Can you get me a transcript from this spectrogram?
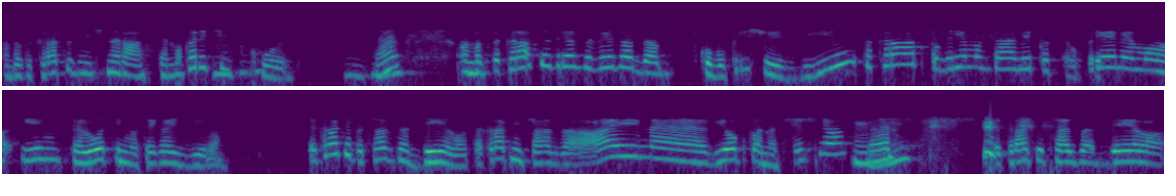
ampak takrat tudi nič ne rastemo, kar je čist mhm. kul. Cool. Ne? Ampak takrat se treba zavedati, da ko bo prišel izziv, takrat pa gremo zdaj lepo se oprememo in se lotimo tega izziva. Takrat je pa čas za delo, takrat ni čas za ajme, vjok pa na češnjo. Mm -hmm takrat je čas za delo.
